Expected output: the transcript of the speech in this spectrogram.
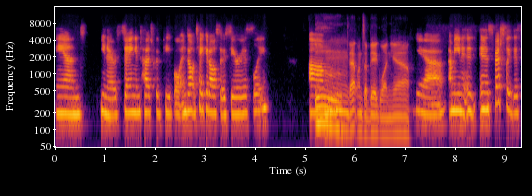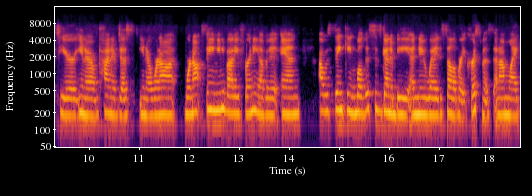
and, you know, staying in touch with people and don't take it all so seriously. Um, Ooh, that one's a big one. Yeah. Yeah. I mean, it, and especially this year, you know, kind of just, you know, we're not, we're not seeing anybody for any of it. And I was thinking, well, this is going to be a new way to celebrate Christmas. And I'm like,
